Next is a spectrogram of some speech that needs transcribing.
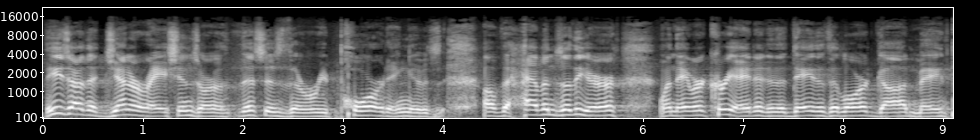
These are the generations, or this is the reporting of the heavens of the earth when they were created in the day that the Lord God made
